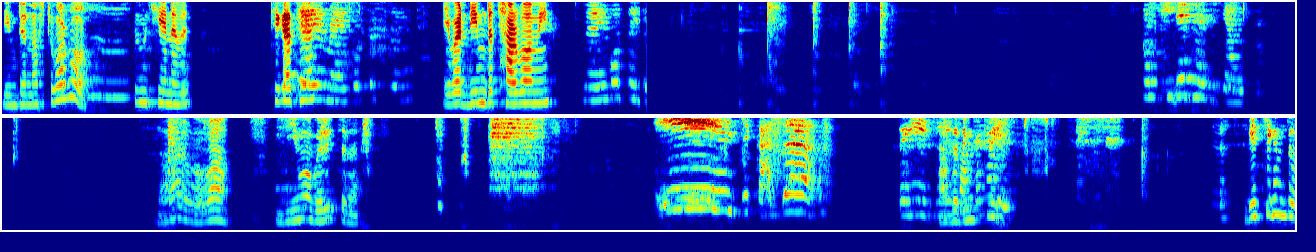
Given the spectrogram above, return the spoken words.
ডিমটা নষ্ট করব? তুমি খেয়ে নেবে। ঠিক আছে এবার ডিমটা ছাড়বো আমি। বাবা ডিমও বেরোচ্ছে না এই যে কাদা এই যে আচ্ছা ডিম দিবি দিচ্ছি কিন্তু।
